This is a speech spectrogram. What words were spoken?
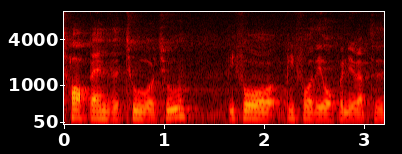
top end of the 202 before before they opened it up to the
